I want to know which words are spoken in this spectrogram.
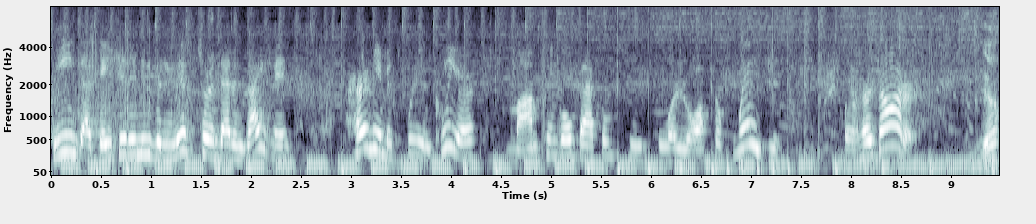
being that they didn't even lift her in that indictment, her name is free and clear. Mom can go back and sue for loss of wages for her daughter. Yep.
